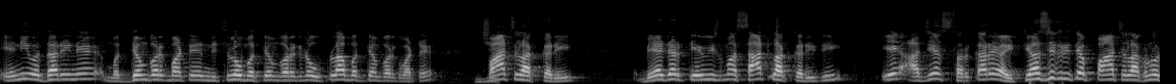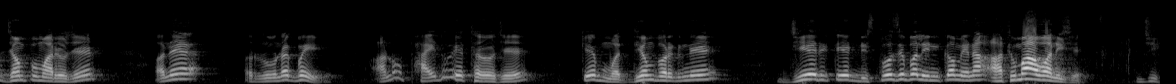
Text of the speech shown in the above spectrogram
એની વધારીને મધ્યમ વર્ગ માટે નીચલો મધ્યમ વર્ગ ઉપલા મધ્યમ વર્ગ માટે પાંચ લાખ કરી. બે હજાર ત્રેવીસમાં સાત લાખ કરી હતી. એ આજે સરકારે ઐતિહાસિક રીતે પાંચ લાખનો જમ્પ માર્યો છે. અને રોનકભાઈ આનો ફાયદો એ થયો છે કે મધ્યમ વર્ગને જે રીતે ડિસ્પોઝેબલ ઇન્કમ એના હાથમાં આવવાની છે. જી.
